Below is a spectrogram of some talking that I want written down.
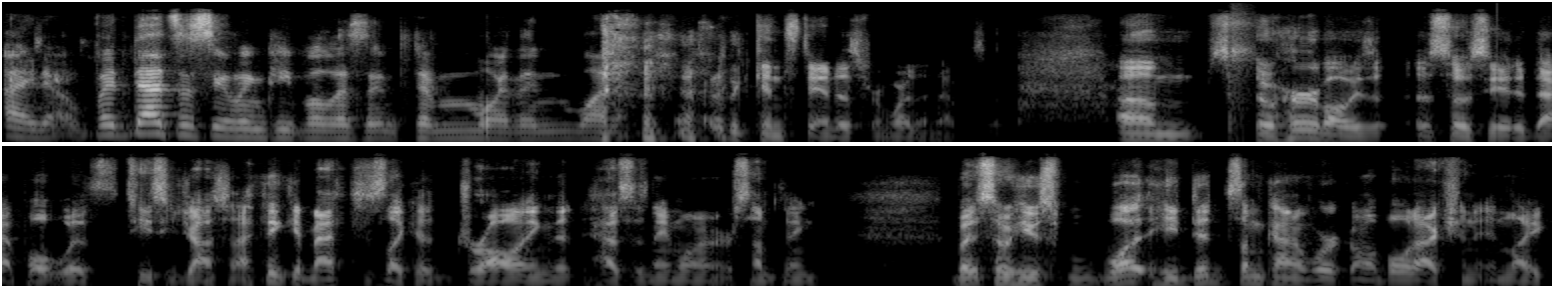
I know, but that's assuming people listen to more than one. that can stand us for more than an episode. Um, so Herb always associated that bolt with TC Johnson. I think it matches like a drawing that has his name on it or something. But so he was what he did some kind of work on a bolt action in like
